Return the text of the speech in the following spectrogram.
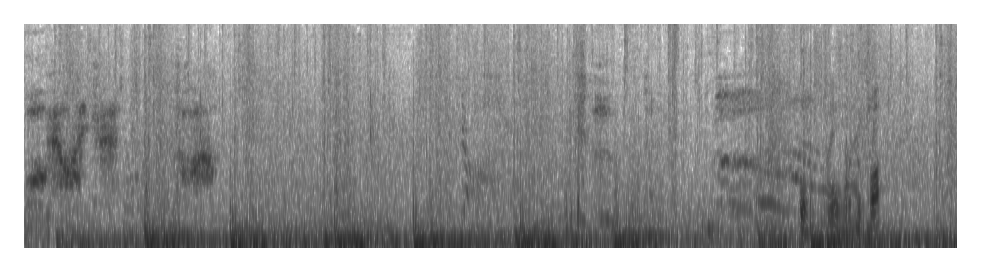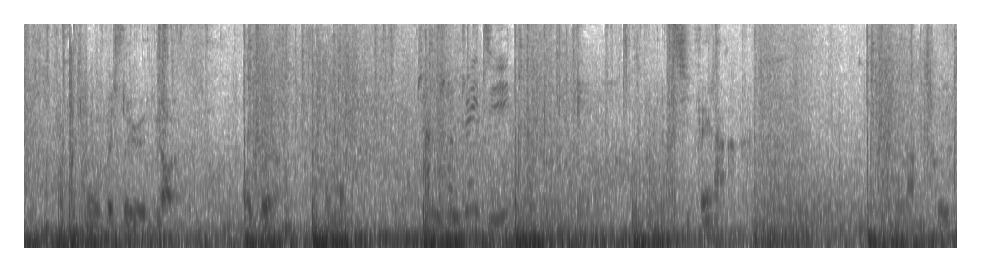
目标安全，哦哦，我的妈！我被水远掉了，好对了，乘胜追击，起飞啦！狼推推。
